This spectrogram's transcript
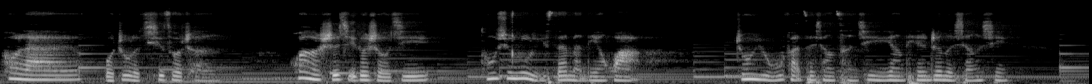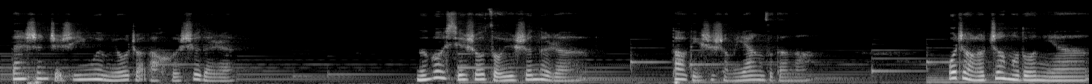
后来我住了七座城。换了十几个手机，通讯录里塞满电话，终于无法再像曾经一样天真的相信，单身只是因为没有找到合适的人。能够携手走一生的人，到底是什么样子的呢？我找了这么多年，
